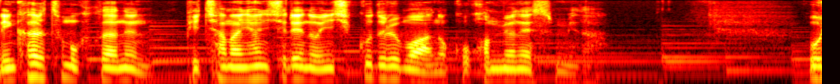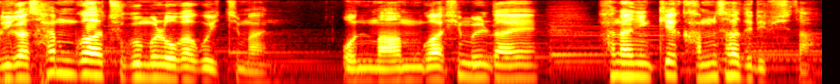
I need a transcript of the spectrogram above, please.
링카르트 목사는 비참한 현실에 놓인 식구들을 모아놓고 권면했습니다. 우리가 삶과 죽음을 오가고 있지만 온 마음과 힘을 다해 하나님께 감사드립시다.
